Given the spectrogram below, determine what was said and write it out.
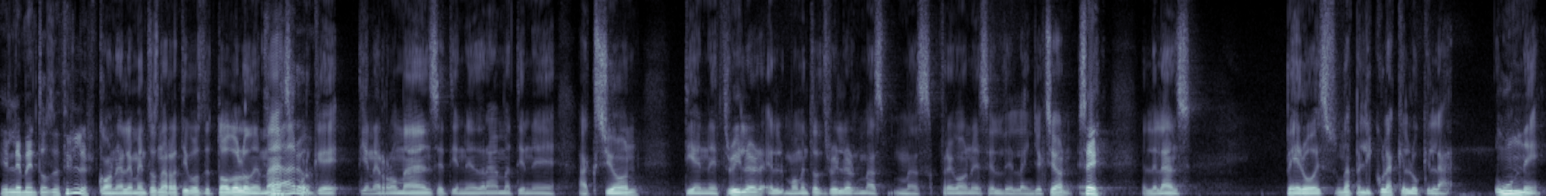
elementos de thriller. con elementos narrativos de todo lo demás, Claro. porque tiene romance, tiene drama, tiene acción, tiene thriller. El momento de thriller más, más fregón es el de la inyección, Sí. el, el de Lance. Pero es una película que lo que la une,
